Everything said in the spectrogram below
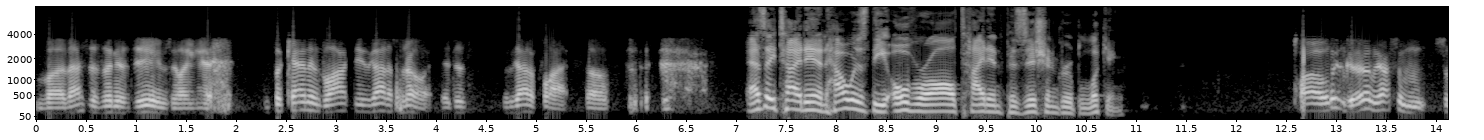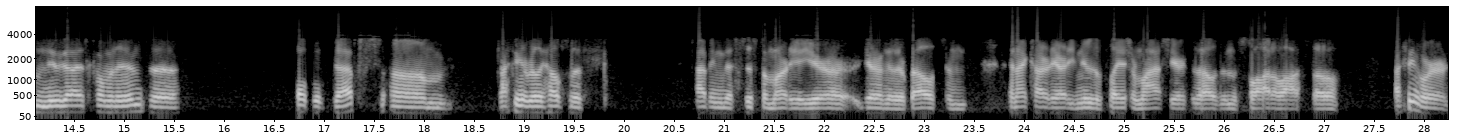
but that's just in his genes. Like if the cannon's locked, he's got to throw it. It just he's got to fly. So As a tight end, how is the overall tight end position group looking? Oh, we're good. We got some some new guys coming in to help with depth. Um, I think it really helps us having this system already a year year under their belts, and and I kind of already knew the plays from last year because I was in the slot a lot. So I think we're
